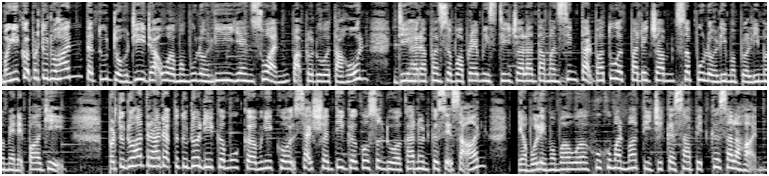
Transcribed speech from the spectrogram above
Mengikut pertuduhan, tertuduh didakwa membunuh Lee Yen Suan, 42 tahun, di hadapan sebuah premis di Jalan Taman Sintat Batu pada jam 10.55 minit pagi. Pertuduhan terhadap tertuduh dikemuka mengikut Seksyen 302 Kanun Keseksaan yang boleh membawa hukuman mati jika sabit kesalahan.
